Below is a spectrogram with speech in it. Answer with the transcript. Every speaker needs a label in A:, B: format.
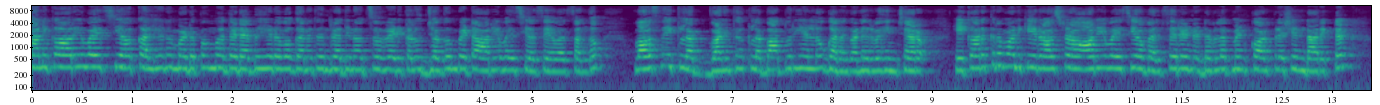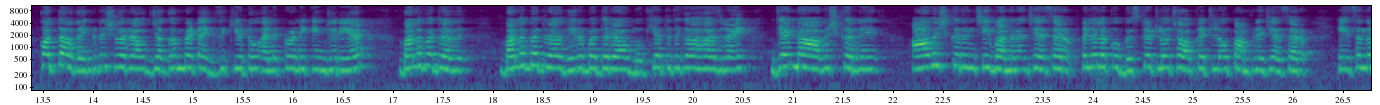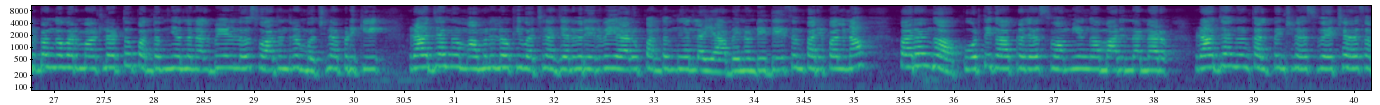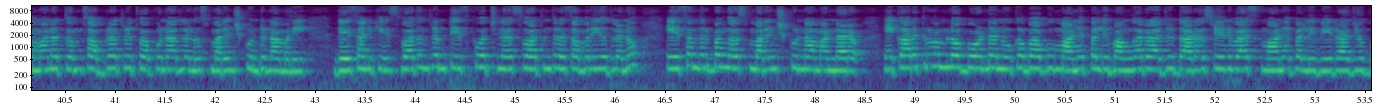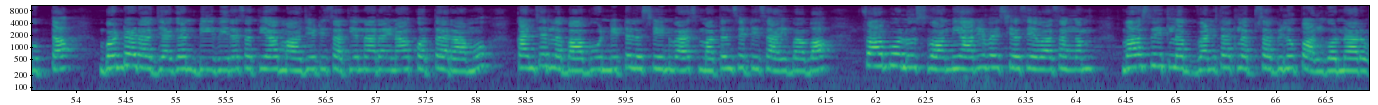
A: స్థానిక ఆర్యవైశ్య కళ్యాణ మండపం వద్ద డెబ్బై ఏడవ గణతంత్ర దినోత్సవ వేడుకలు జగంపేట ఆర్యవైశ్య సేవా సంఘం వాసవి క్లబ్ వనితా క్లబ్ ఆధ్వర్యంలో ఘనంగా నిర్వహించారు. ఈ కార్యక్రమానికి రాష్ట్ర Arya Vysya welfare and development corporation director Kotha Venkateswara Rao Jaggampeta executive electronic engineer Balabhadra Balabhadra Veerabhadra Rao ముఖ్య అతిథిగా హాజరై జెండా ఆవిష్కరణ ఆవిష్కరించి వందనం చేశారు. పిల్లలకు బిస్కెట్లు చాక్లెట్లు పంపిణీ చేశారు. ఈ సందర్భంగా వారు మాట్లాడుతూ పంతొమ్మిది వందల నలభై ఏడులో స్వాతంత్రం వచ్చినప్పటికీ రాజ్యాంగం అమలులోకి వచ్చిన జనవరి ఇరవై ఆరు పంతొమ్మిది వందల యాభై నుండి దేశం పరిపాలన పరంగా పూర్తిగా ప్రజాస్వామ్యంగా మారిందన్నారు. రాజ్యాంగం కల్పించిన స్వేచ్ఛ సమానత్వం సభ్రతృత్వ పునాదులను స్మరించుకుంటున్నామని దేశానికి స్వాతంత్రం తీసుకువచ్చిన స్వాతంత్ర సమరయోధులను ఈ సందర్భంగా స్మరించుకున్నామన్నారు. ఈ కార్యక్రమంలో బోండా నూకబాబు మానేపల్లి బంగారాజు దారా శ్రీనివాస్ మానేపల్లి వీర్రాజు గుప్తా బొండాడ జగన్ బి వీరసత్య మాజేటి సత్యనారాయణ కొత్త రాము కంచర్ల బాబు నిట్టల శ్రీనివాస్ మతన్శెట్టి సాయిబాబా ఫాబోలు స్వామి ఆర్యవైశ్య సేవా సంఘం వాసవి క్లబ్ వనితా క్లబ్ సభ్యులు పాల్గొన్నారు.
